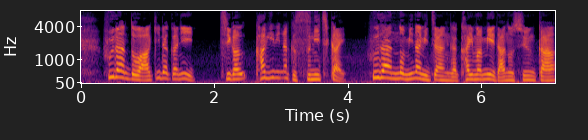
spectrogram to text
普段とは明らかに違う。限りなく素に近い。普段のみなみちゃんが垣間見えたあの瞬間。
